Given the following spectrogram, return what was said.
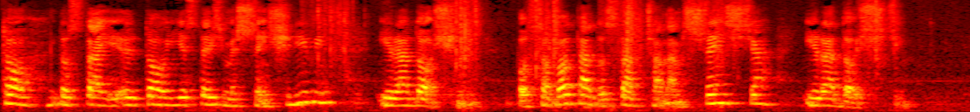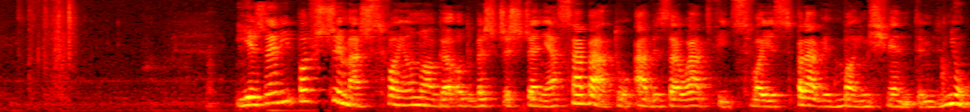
to, dostaje, to jesteśmy szczęśliwi i radośni. bo sobota dostarcza nam szczęścia i radości. Jeżeli powstrzymasz swoją nogę od bezczyszczenia sabatu, aby załatwić swoje sprawy w moim świętym dniu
